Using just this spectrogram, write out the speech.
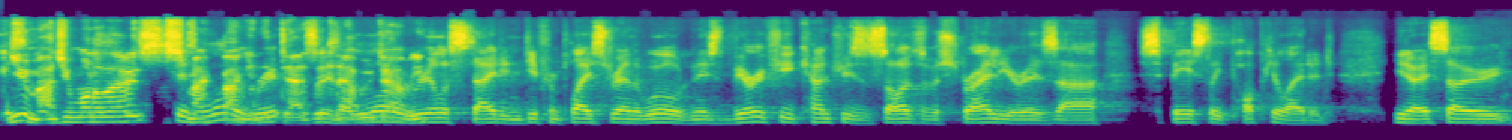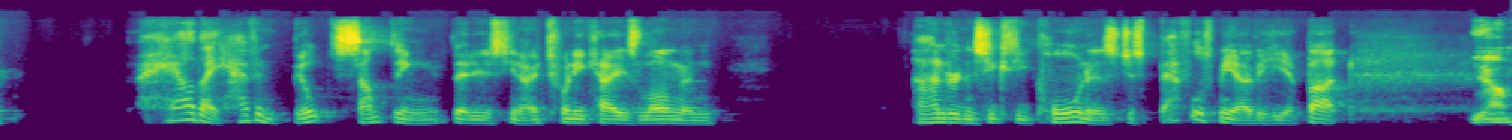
Can you imagine one of those smack bang in the desert? There's a lot of real estate in different places around the world, and there's very few countries the size of Australia as uh, sparsely populated. You know, so how they haven't built something that is you know 20 k's long and 160 corners just baffles me over here. But yeah,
